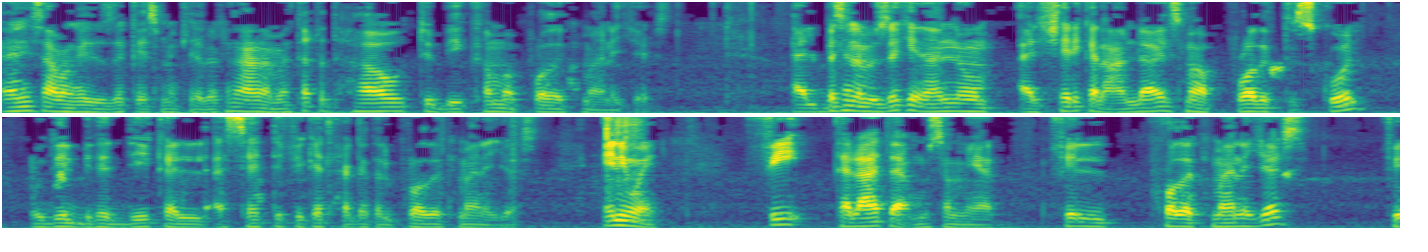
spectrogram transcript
أنا لسه ما قادر أتذكر اسمه كده لكن على ما أعتقد how to become a product manager بس أنا متذكر إنه الشركة اللي عاملاها اسمها Product School ودي اللي بتديك ال certificate حقت ال product managers anyway في ثلاثة مسميات في ال product managers في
